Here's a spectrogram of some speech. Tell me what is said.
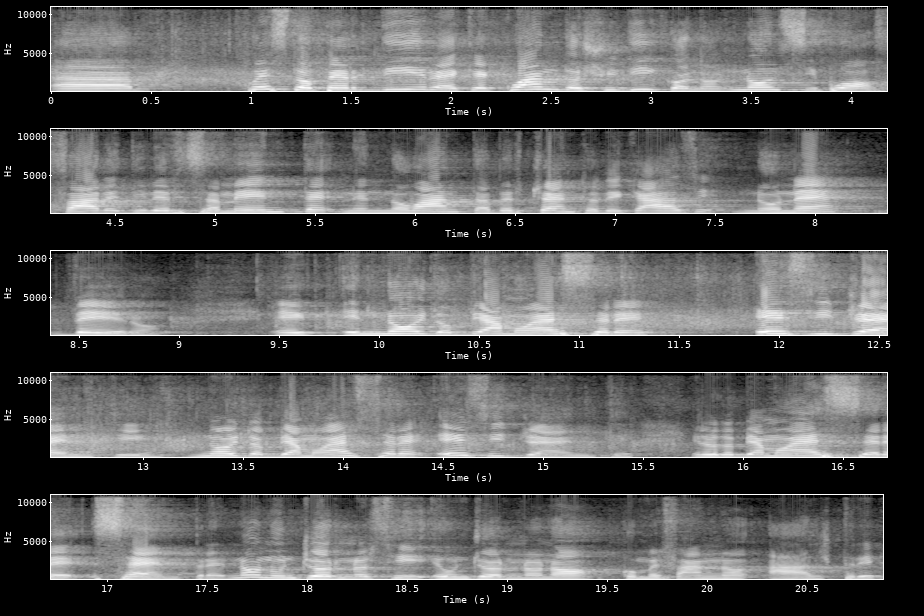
Eh, questo per dire che quando ci dicono non si può fare diversamente, nel 90% dei casi non è vero e, e noi dobbiamo essere esigenti, noi dobbiamo essere esigenti e lo dobbiamo essere sempre, non un giorno sì e un giorno no come fanno altri,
